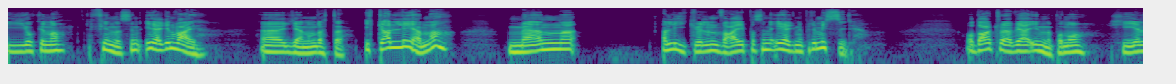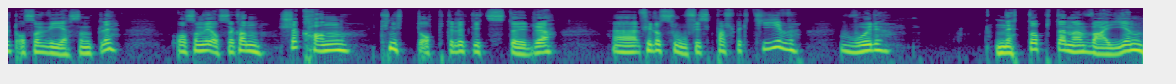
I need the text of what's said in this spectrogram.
i å kunne finne sin egen vei eh, gjennom dette. Ikke alene, men allikevel en vei på sine egne premisser. Og der tror jeg vi er inne på noe helt også vesentlig, og som vi også kanskje kan knytte opp til et litt større eh, filosofisk perspektiv, hvor nettopp denne veien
